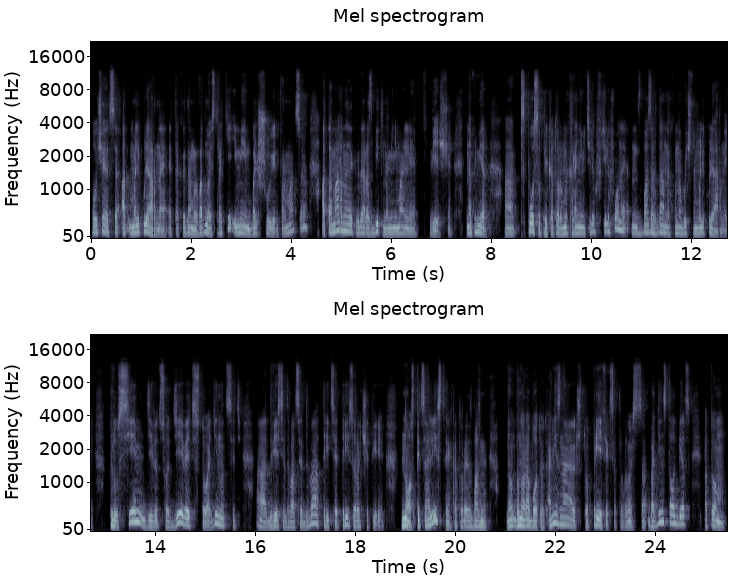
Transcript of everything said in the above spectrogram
Получается, молекулярная – это когда мы в одной строке имеем большую информацию, атомарная – когда разбита на минимальные вещи. Например, а, способ, при котором мы храним телефоны, в базах данных он обычно молекулярный. Плюс 7, 909, 111, 222, 33, 44. Но специалисты, которые с базами давно работают, они знают, что префикс это выносится в один столбец, потом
